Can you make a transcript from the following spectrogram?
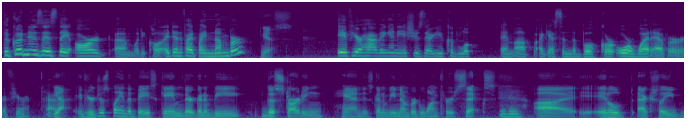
the good news is they are um, what do you call it? Identified by number Yes. if you're having any issues there, you could look them up, I guess, in the book or, or whatever. If you're uh, Yeah, if you're just playing the base game, they're going to be the starting hand is going to be numbered one through 6 Uh, it'll actually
